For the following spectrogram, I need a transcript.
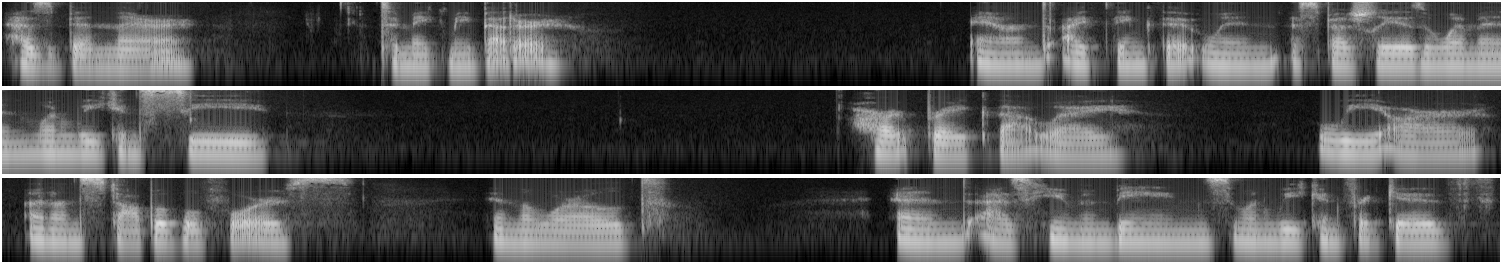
has been there to make me better. And I think that when, especially as women, when we can see heartbreak that way, we are an unstoppable force in the world. And as human beings, when we can forgive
